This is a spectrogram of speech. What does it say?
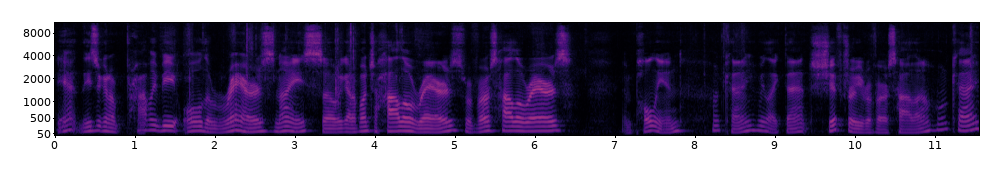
Yeah, these are going to probably be all the rares. Nice. So we got a bunch of holo rares, reverse holo rares, and Empoleon. Okay, we like that. Shiftry reverse holo. Okay.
